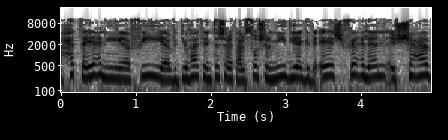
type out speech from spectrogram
حتى يعني في فيديوهات انتشرت على ال social media قد إيش فعلا الشعب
